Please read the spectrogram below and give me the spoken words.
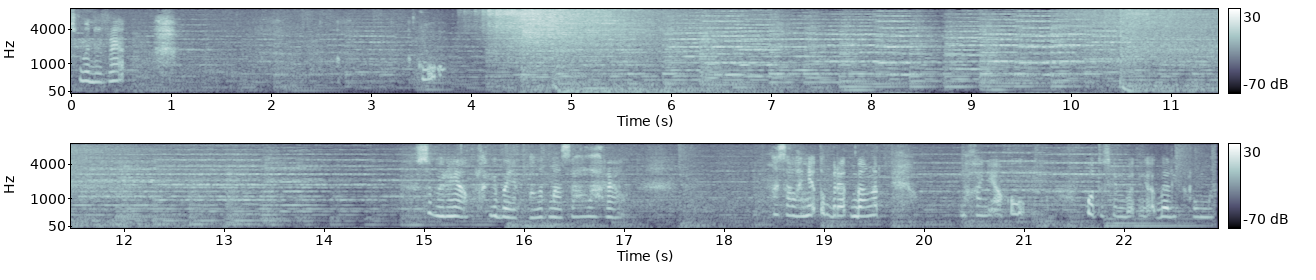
Sebenarnya Aku lagi banyak banget masalah, Rel. Masalahnya tuh berat banget. Makanya aku putusin buat nggak balik ke rumah.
